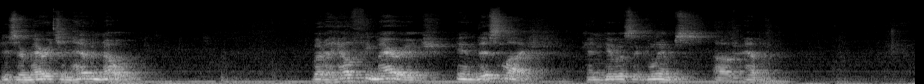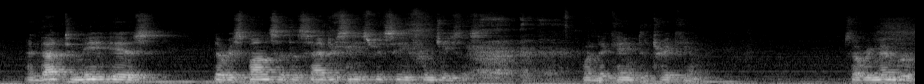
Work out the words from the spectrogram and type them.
is there marriage in heaven? No. But a healthy marriage in this life can give us a glimpse of heaven. And that to me is the response that the Sadducees received from Jesus when they came to trick him. So remember,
